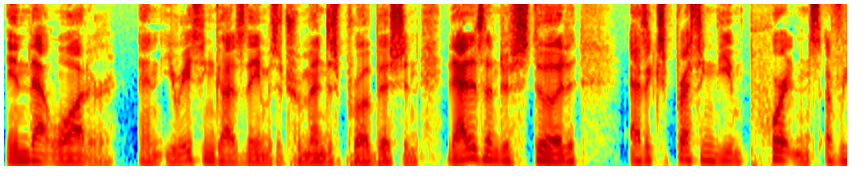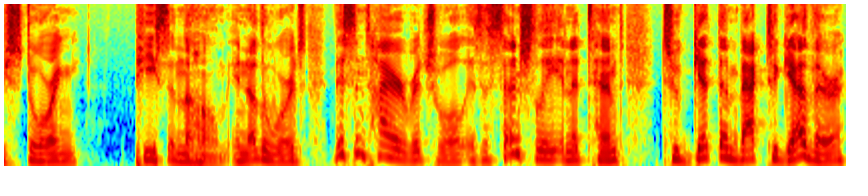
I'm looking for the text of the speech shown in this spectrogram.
in that water and erasing God's name is a tremendous prohibition. That is understood as expressing the importance of restoring peace in the home. In other words, this entire ritual is essentially an attempt to get them back together,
